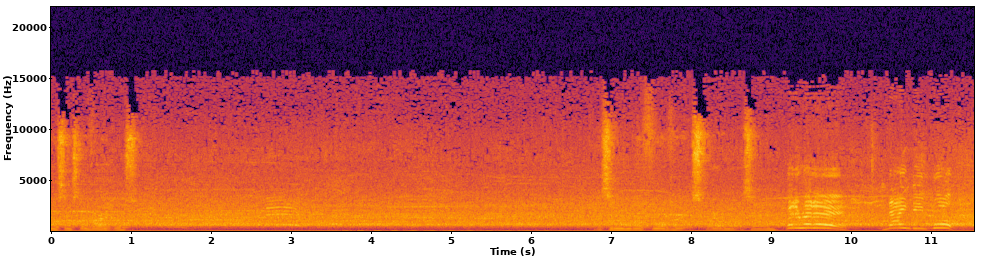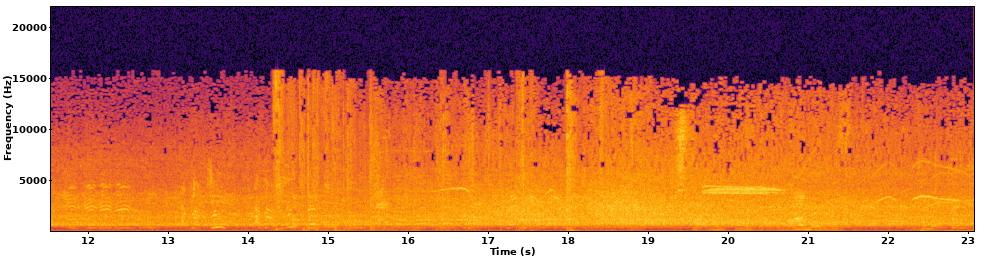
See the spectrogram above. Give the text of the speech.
Verticals. Let's go verticals. Let's see can go full vert, spread them out some. Ready, ready. 90 Wolf. I got you. I got you. Stop him, Carter. My man. Come on, fellas.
